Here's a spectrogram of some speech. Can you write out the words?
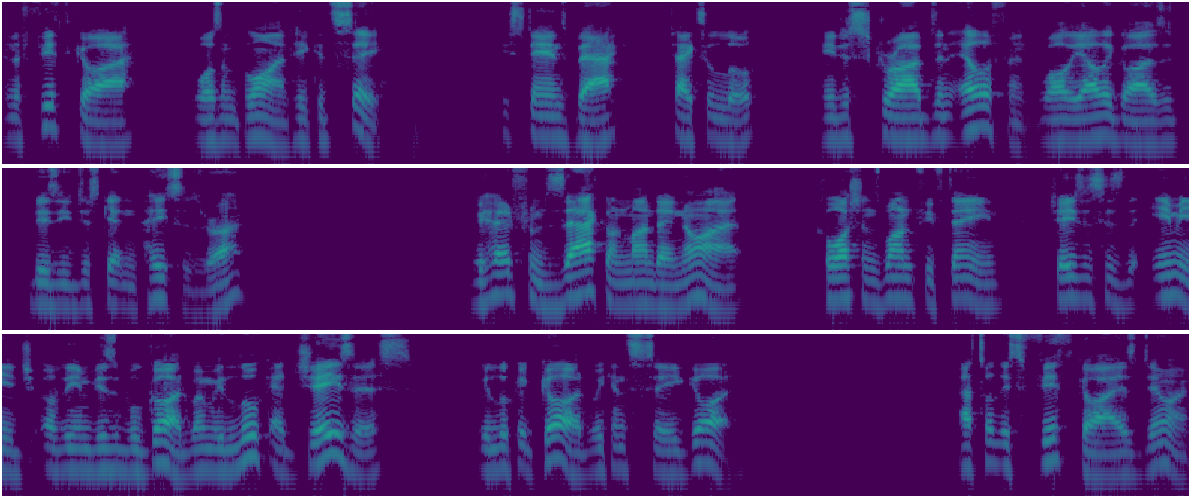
And the fifth guy wasn't blind, he could see. He stands back, takes a look, and he describes an elephant while the other guys are busy just getting pieces, right? We heard from Zach on Monday night, Colossians 1:15, Jesus is the image of the invisible God. When we look at Jesus, we look at God, we can see God. That's what this fifth guy is doing.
